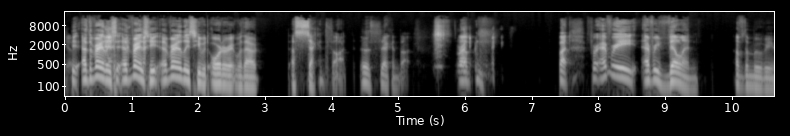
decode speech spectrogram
yeah. he- at the very least, at the very least, he, at the very least, he would order it without a second thought. A second thought. Right. Um, but for every every villain of the movie,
